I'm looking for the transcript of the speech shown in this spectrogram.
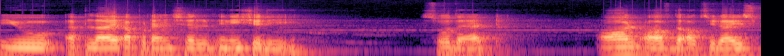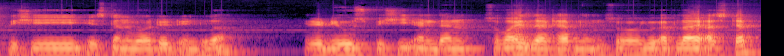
you apply a potential initially so that all of the oxidized species is converted into the reduced species and then so why is that happening? So you apply a step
